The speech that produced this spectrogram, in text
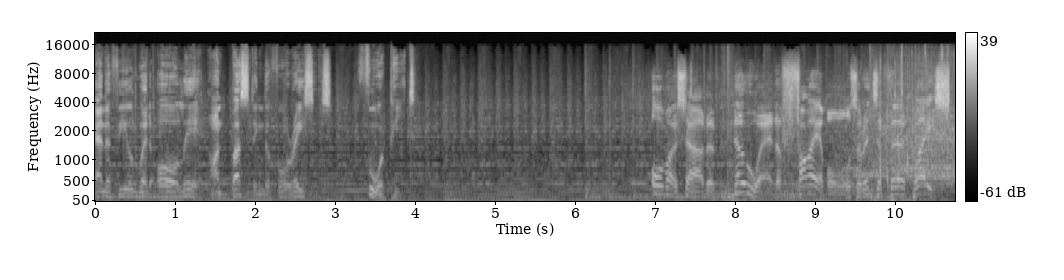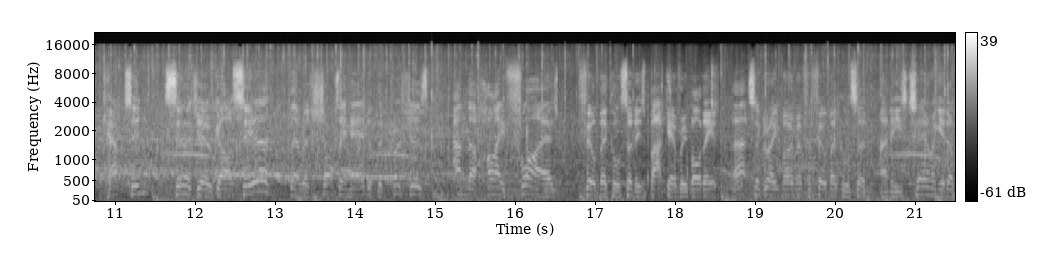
and the field went all in on busting the four aces for Pete. Almost out of nowhere, the Fireballs are into third place. Captain Sergio Garcia, they're a shot ahead of the Crushers and the High Flyers. Phil Mickelson is back, everybody. That's a great moment for Phil Mickelson, and he's tearing it up.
